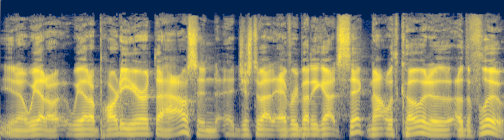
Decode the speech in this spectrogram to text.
you know, we had a we had a party here at the house, and just about everybody got sick, not with COVID or, the flu.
